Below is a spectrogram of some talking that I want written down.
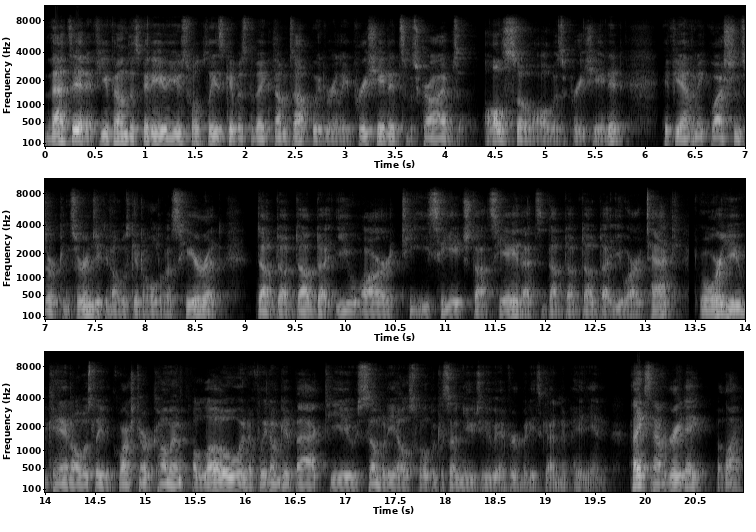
That's it. If you found this video useful, please give us the big thumbs up. We'd really appreciate it. Subscribes also always appreciated. If you have any questions or concerns, you can always get a hold of us here at www.urtech.ca. That's www.urtech. Or you can always leave a question or comment below. And if we don't get back to you, somebody else will because on YouTube, everybody's got an opinion. Thanks and have a great day. Bye-bye.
